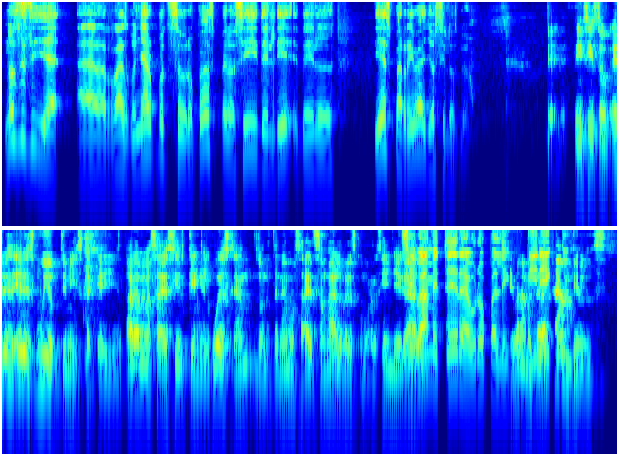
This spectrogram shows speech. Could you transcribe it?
No sé si a, rasguñar puestos europeos, pero sí del 10, del 10 para arriba yo sí los veo. Te, insisto, eres, eres, muy optimista, Kevin. Ahora me vas a decir que en el West Ham, donde tenemos a Edson Álvarez como recién llegado... Se va a meter a Europa League. Se va a meter directo, a Champions.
